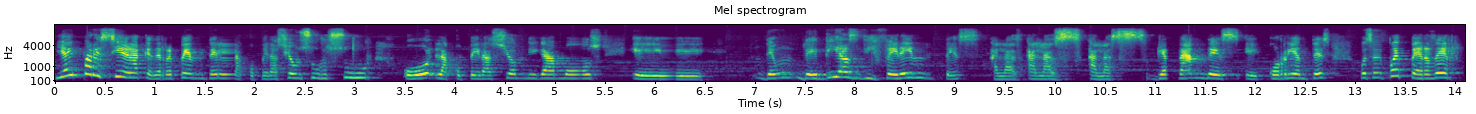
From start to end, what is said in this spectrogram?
y ahí pareciera que de repente la cooperación sur-sur o la cooperación, digamos, eh, de, vías diferentes a las, a las, a las grandes eh, corrientes, pues se puede perder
